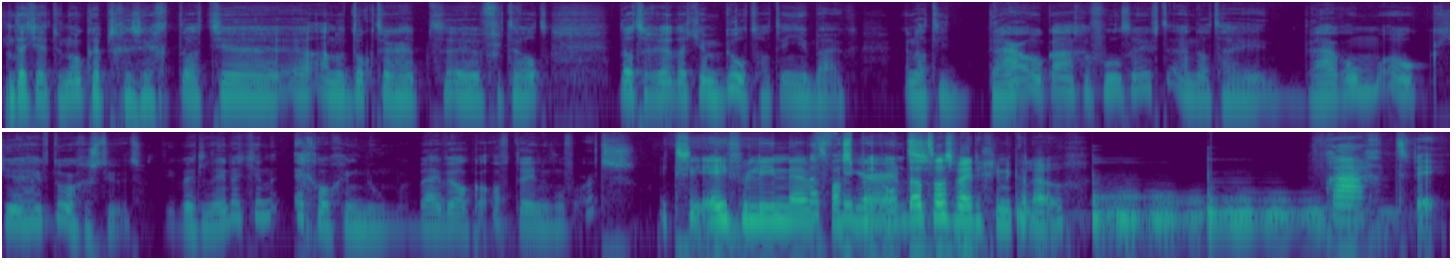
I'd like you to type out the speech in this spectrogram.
dat jij toen ook hebt gezegd dat je eh, aan de dokter hebt eh, verteld dat, er, eh, dat je een bult had in je buik. En dat hij daar ook aan gevoeld heeft en dat hij daarom ook je heeft doorgestuurd. Ik weet alleen dat je een echo ging doen, maar bij welke afdeling of arts? Ik zie Evelien. Dat was bij ons. Dat was bij de gynaecoloog. Vraag 2.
